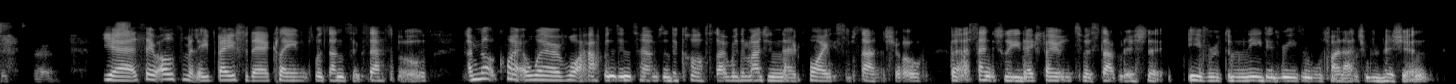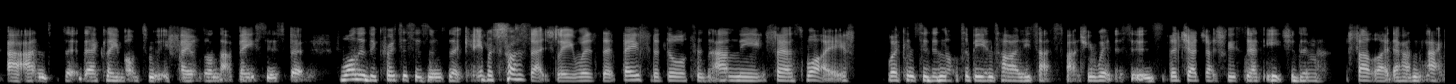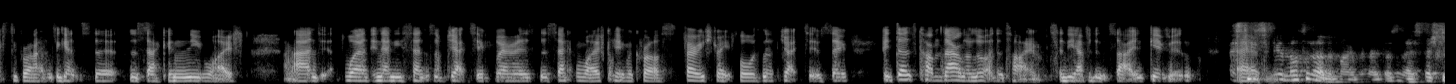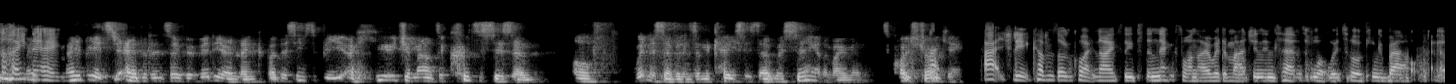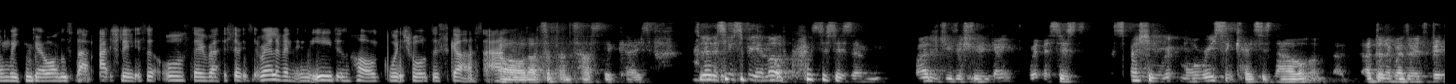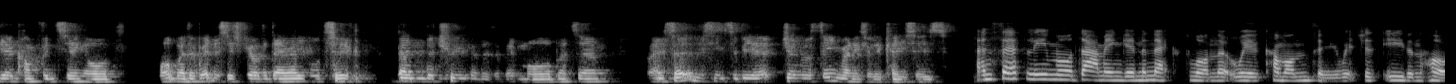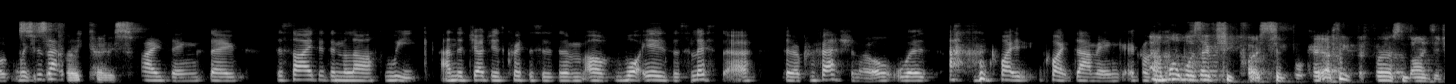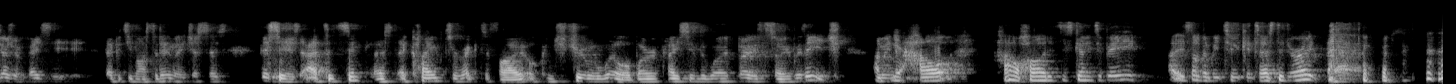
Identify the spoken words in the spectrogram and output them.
yeah, so ultimately both of their claims was unsuccessful. I'm not quite aware of what happened in terms of the cost. I would imagine they're quite substantial. But essentially they failed to establish that either of them needed reasonable financial provision uh, and that their claim ultimately failed on that basis. But one of the criticisms that came across actually was that both the daughters and the first wife were considered not to be entirely satisfactory witnesses. The judge actually said each of them felt like they had an axe to grind against the, the second new wife and weren't in any sense objective, whereas the second wife came across very straightforward and objective. So it does come down a lot of the time to the evidence that is given. There seems to be a um, lot of that at the moment, though, doesn't there? Especially I maybe, know. maybe it's evidence over video link, but there seems to be a huge amount of criticism of witness evidence in the cases that we're seeing at the moment. It's quite striking. Actually, it comes on quite nicely to the next one, I would imagine, in terms of what we're talking about, and we can go on to that. Actually, it's also re- so it's relevant in Eden Hogg, which we'll discuss. And Oh, that's a fantastic case. So, yeah, there seems to be a lot of criticism by the judiciary against witnesses, especially in more recent cases now. I don't know whether it's video conferencing or what, whether witnesses feel that they're able to bend the truth a little bit more, but, um, but it certainly seems to be a general theme running through the cases. And certainly more damning in the next one that we'll come on to, which is Eden Hogg, which is a actually case. surprising. So decided in the last week, and the judge's criticism of what is a solicitor, so a professional, was quite quite damning across. And what was actually quite a simple case, I think the first lines of judgment basically, Deputy Master Linley just says, this is, at its simplest, a claim to rectify or construe a will by replacing the word both, so with each. I mean, Yeah. how how hard is this going to be? Uh, It's not going to be too contested, right?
